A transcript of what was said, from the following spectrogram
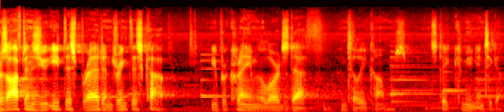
as often as you eat this bread and drink this cup, you proclaim the Lord's death until he comes. Let's take communion together.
